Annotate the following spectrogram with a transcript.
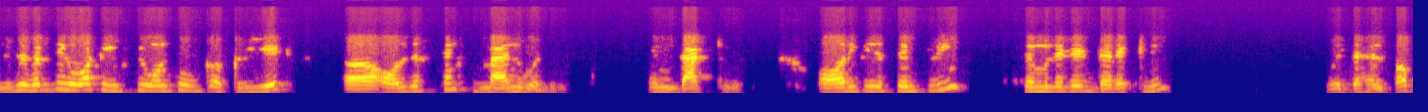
This is something what if you want to uh, create uh, all these things manually in that case. Or you can just simply simulate it directly with the help of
